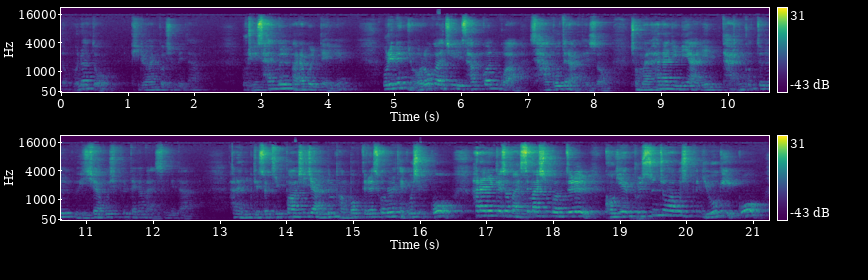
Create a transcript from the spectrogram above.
너무나도 필요한 것입니다. 우리의 삶을 바라볼 때에 우리는 여러 가지 사건과 사고들 앞에서 정말 하나님이 아닌 다른 것들을 의지하고 싶을 때가 많습니다. 하나님께서 기뻐하시지 않는 방법들에 손을 대고 싶고 하나님께서 말씀하신 것들 거기에 불순종하고 싶은 유혹이 있고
